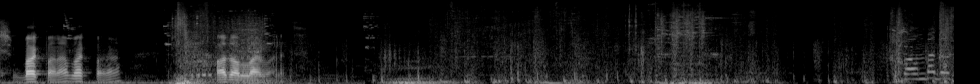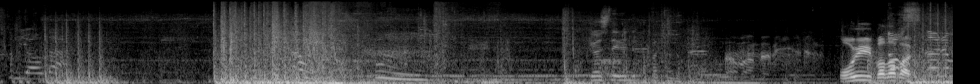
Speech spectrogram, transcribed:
Şimdi bak bana bak bana. Hadi Allah'a emanet. Bomba dostum yolda. Gözlerini kapatalım. Oy bala bak. Dostlarımı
